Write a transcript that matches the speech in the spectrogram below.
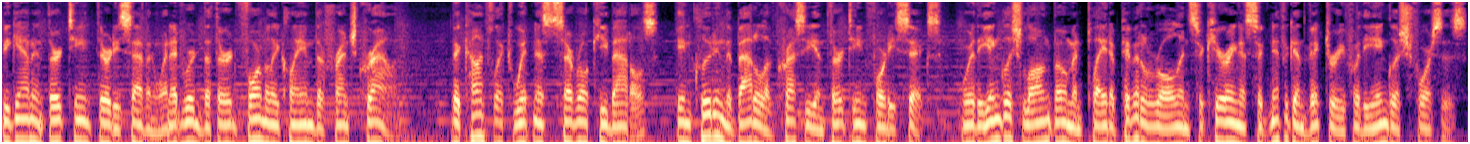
began in 1337 when Edward III formally claimed the French crown. The conflict witnessed several key battles, including the Battle of Crecy in 1346, where the English longbowmen played a pivotal role in securing a significant victory for the English forces.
